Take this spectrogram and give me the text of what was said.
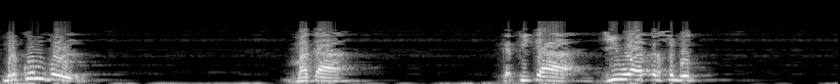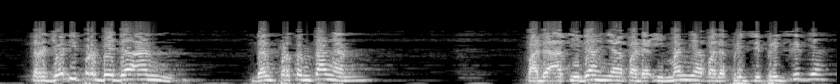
berkumpul. Maka ketika jiwa tersebut terjadi perbedaan dan pertentangan pada akidahnya, pada imannya, pada prinsip-prinsipnya,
